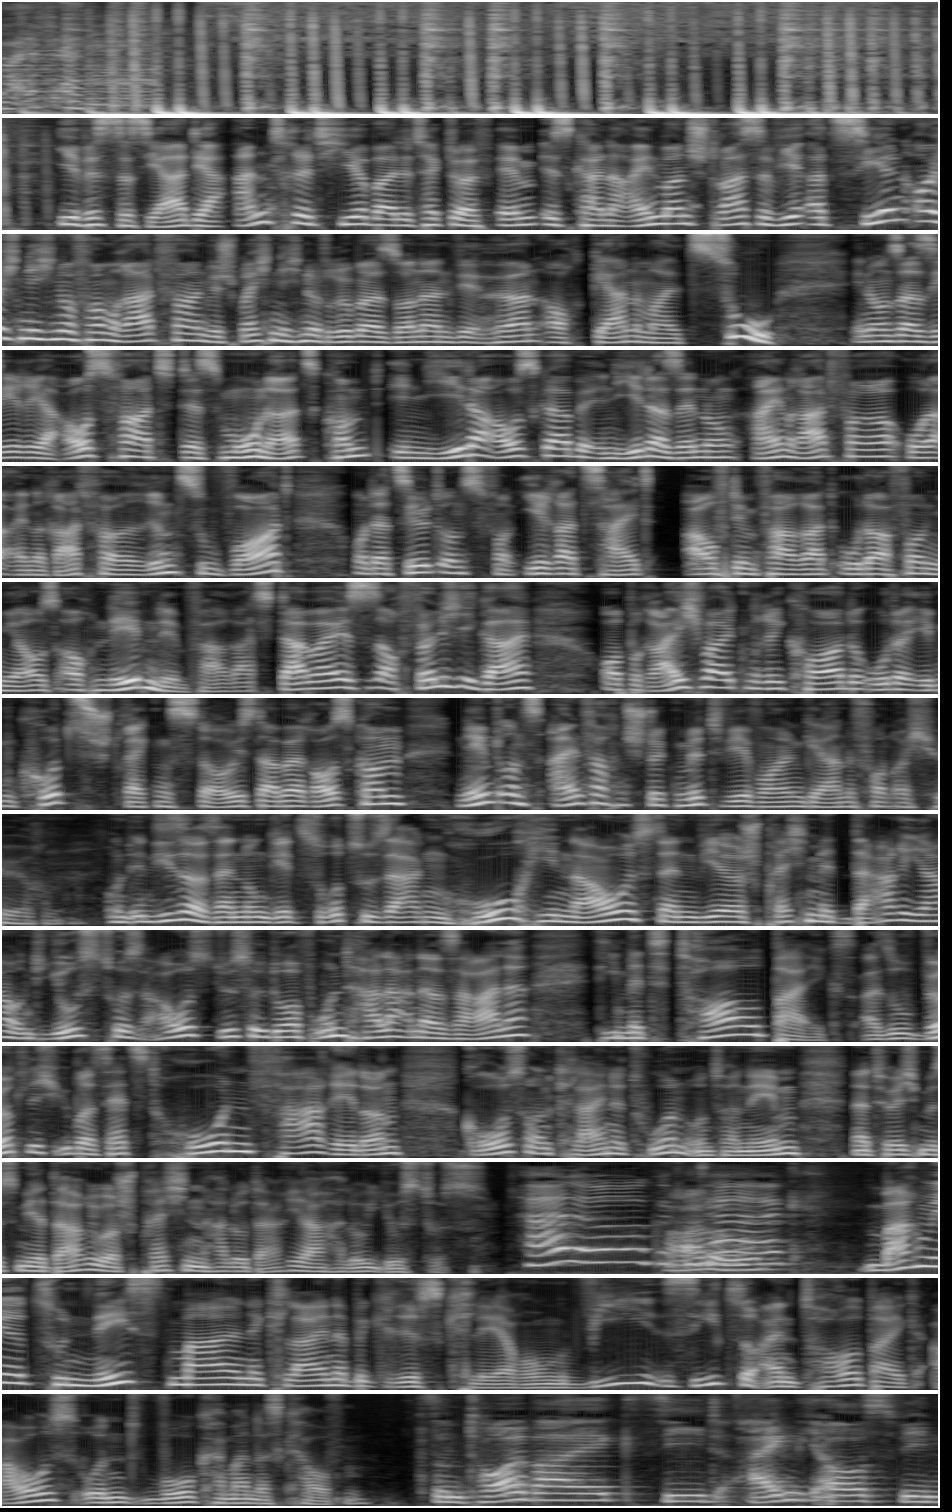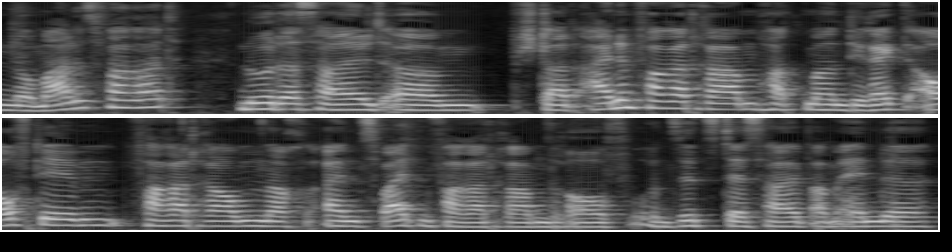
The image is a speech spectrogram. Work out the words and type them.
Detektor FM. Ihr wisst es ja, der Antritt hier bei Detektor FM ist keine Einbahnstraße. Wir erzählen euch nicht nur vom Radfahren, wir sprechen nicht nur drüber, sondern wir hören auch gerne mal zu. In unserer Serie Ausfahrt des Monats kommt in jeder Ausgabe, in jeder Sendung ein Radfahrer oder eine Radfahrerin zu Wort und erzählt uns von ihrer Zeit auf dem Fahrrad oder von mir aus auch neben dem Fahrrad. Dabei ist es auch völlig egal, ob Reichweitenrekorde oder eben Kurzstreckenstories dabei rauskommen. Nehmt uns einfach ein Stück mit, wir wollen gerne von euch hören. Und in dieser Sendung geht es sozusagen hoch hinaus, denn wir sprechen mit Daria und Justus aus Düsseldorf und Halle an der Saale, die mit Tallbikes, also wörtlich übersetzt hohen Fahrrädern, große und kleine Touren unternehmen. Natürlich müssen wir darüber sprechen. Hallo Daria, hallo Justus. Hallo, guten Hallo. Tag. Machen wir zunächst mal eine kleine Begriffsklärung. Wie sieht so ein Tallbike aus und wo kann man das kaufen? So ein Tallbike sieht eigentlich aus wie ein normales Fahrrad. Nur dass halt ähm, statt einem Fahrradrahmen hat man direkt auf dem Fahrradrahmen noch einen zweiten Fahrradrahmen drauf und sitzt deshalb am Ende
